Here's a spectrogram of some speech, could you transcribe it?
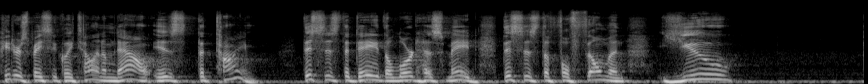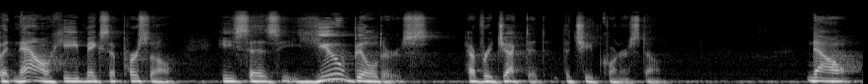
Peter's basically telling them now is the time. This is the day the Lord has made. This is the fulfillment. You, but now he makes it personal. He says, You builders have rejected the chief cornerstone. Now,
